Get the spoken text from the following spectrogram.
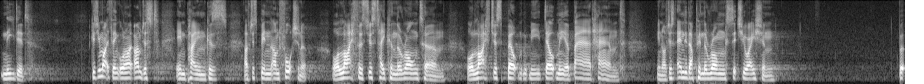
needed. Because you might think, well, I'm just in pain because I've just been unfortunate, or life has just taken the wrong turn, or life just dealt me, dealt me a bad hand. You know, I've just ended up in the wrong situation. But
